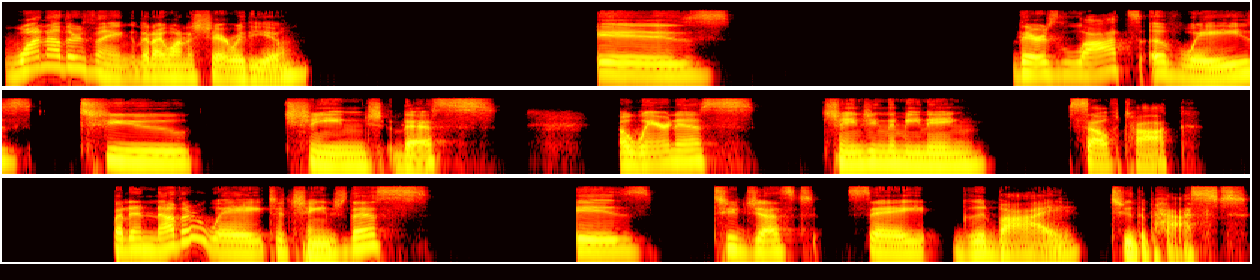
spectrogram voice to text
one other thing that I want to share with you is there's lots of ways to change this awareness changing the meaning, self talk. But another way to change this is to just say goodbye to the past,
